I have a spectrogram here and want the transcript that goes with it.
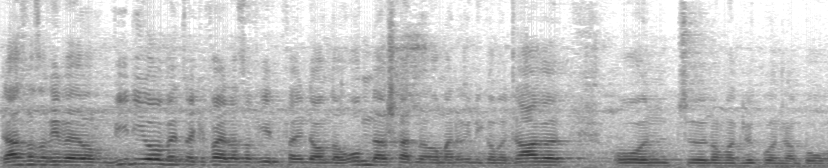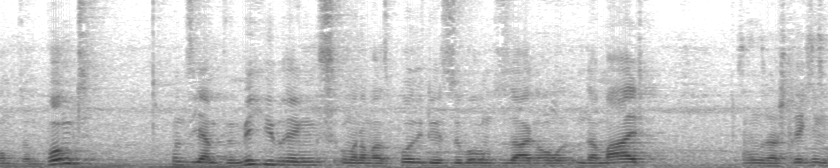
das war's auf jeden Fall dem Video. Wenn es euch gefallen hat, lasst auf jeden Fall einen Daumen nach oben da. Schreibt mir auch mal in die Kommentare und äh, nochmal Glückwunsch an Bochum zum Punkt. Und sie haben für mich übrigens, um noch was Positives zu Bochum zu sagen, auch untermalt und unterstrichen,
